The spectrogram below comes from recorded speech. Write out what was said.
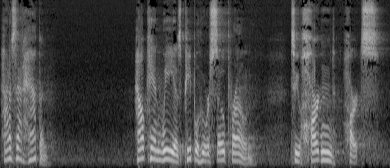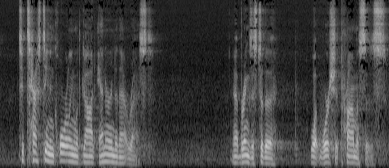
How does that happen? How can we, as people who are so prone to hardened hearts, to testing and quarreling with God, enter into that rest? That brings us to the what worship promises.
